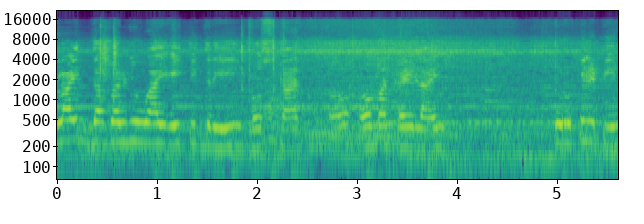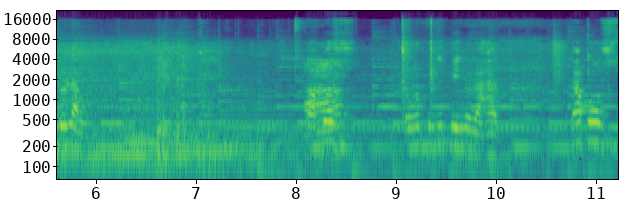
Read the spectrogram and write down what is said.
flight WY83 Muscat o Oman Airlines, puro Pilipino lang. Tapos, puro Pilipino lahat. Tapos,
